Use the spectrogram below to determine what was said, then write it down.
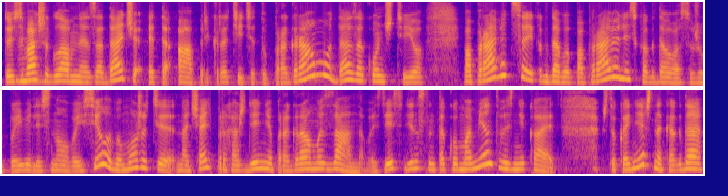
То есть mm-hmm. ваша главная задача это а прекратить эту программу, да, закончить ее, поправиться, и когда вы поправились, когда у вас уже появились новые силы, вы можете начать прохождение программы заново. Здесь единственный такой момент возникает, что, конечно, когда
